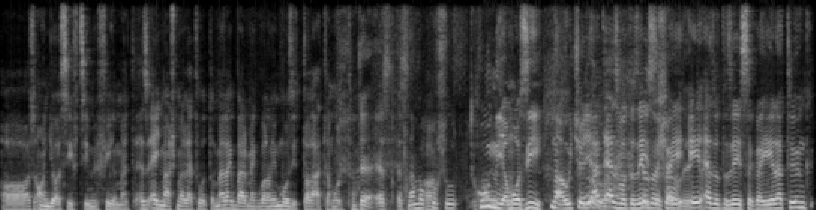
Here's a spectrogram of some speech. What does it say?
az Angyal Szív című filmet. Ez egymás mellett volt a melegbár, meg valami mozit találtam ott. De ez, ez nem a, a Kossuth? Hunnia mozi. Na, úgyhogy hát ez volt az éjszakai, ez volt az éjszakai életünk,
